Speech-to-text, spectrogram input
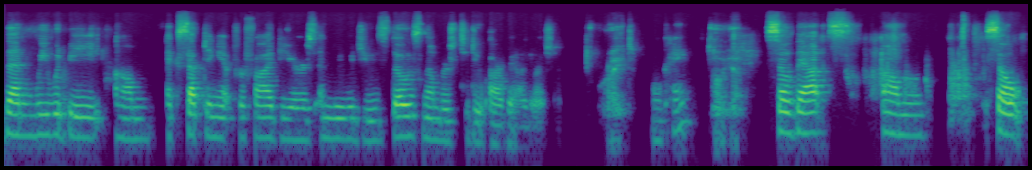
then we would be um, accepting it for five years and we would use those numbers to do our valuation. Right. Okay, Oh, yeah. so that's, um, so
